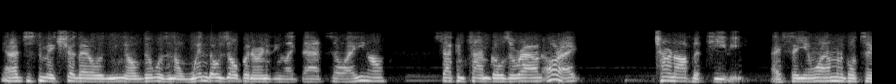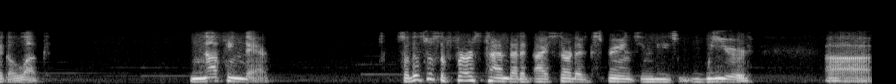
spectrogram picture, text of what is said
you know, just to make sure that was, you know there was no windows open or anything like that. So I, you know, second time goes around, all right, turn off the TV. I say, you know what, I'm gonna go take a look. Nothing there. So this was the first time that it, I started experiencing these weird uh,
